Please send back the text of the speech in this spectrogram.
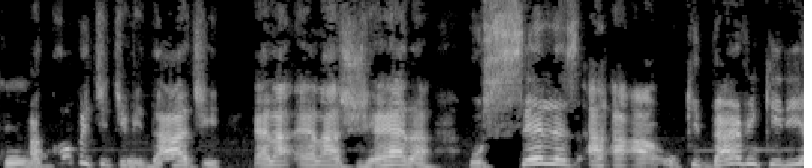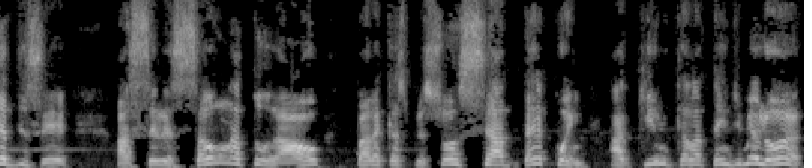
Sim. A competitividade ela, ela gera os seres, a, a, a, o que Darwin queria dizer, a seleção natural para que as pessoas se adequem àquilo que ela tem de melhor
